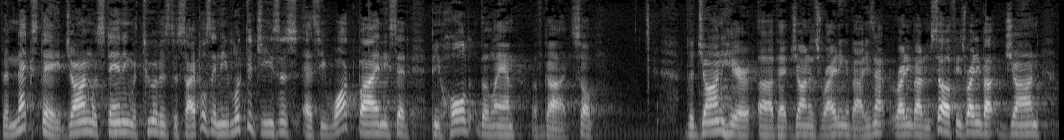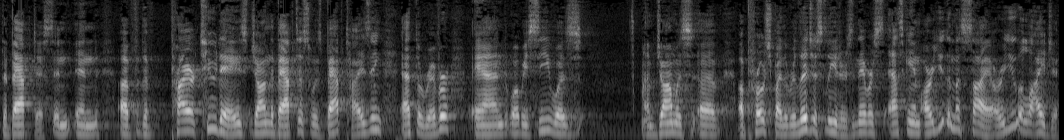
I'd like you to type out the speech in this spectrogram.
the next day, John was standing with two of his disciples, and he looked at Jesus as he walked by, and he said, Behold the Lamb of God. So, the John here uh, that John is writing about, he's not writing about himself, he's writing about John the Baptist. And, and uh, for the prior two days, John the Baptist was baptizing at the river, and what we see was um, John was uh, approached by the religious leaders, and they were asking him, Are you the Messiah? Are you Elijah?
